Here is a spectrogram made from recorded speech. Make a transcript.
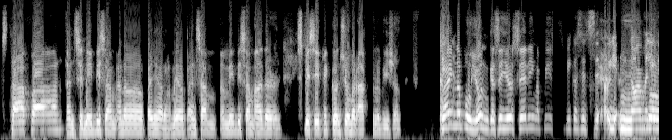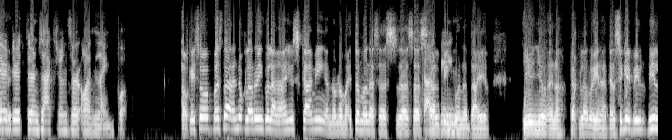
Estafa and so maybe some ano panyero, mayroon pa and some maybe some other specific consumer act provision. Crime na po yun kasi you're selling a piece. Because it's normally So, their, their transactions are online po. Okay, so basta ano klaruhin ko lang ha, yung scamming ano naman ito muna sa sa, sa scalping muna tayo. Yun yung ano, kaklaruhin natin. Sige, we'll, we'll,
